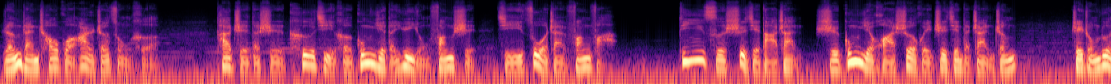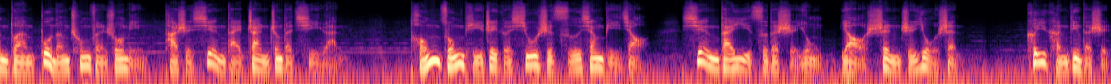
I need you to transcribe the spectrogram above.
仍然超过二者总和。它指的是科技和工业的运用方式及作战方法。第一次世界大战是工业化社会之间的战争，这种论断不能充分说明它是现代战争的起源。同“总体”这个修饰词相比较，“现代”一词的使用要慎之又慎。可以肯定的是，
